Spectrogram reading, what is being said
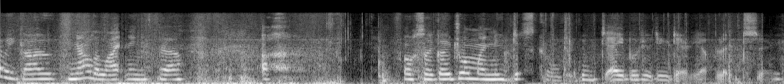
There we go. Now the lightning's there. Uh, also, go join my new Discord. We'll be able to do daily uploads soon.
